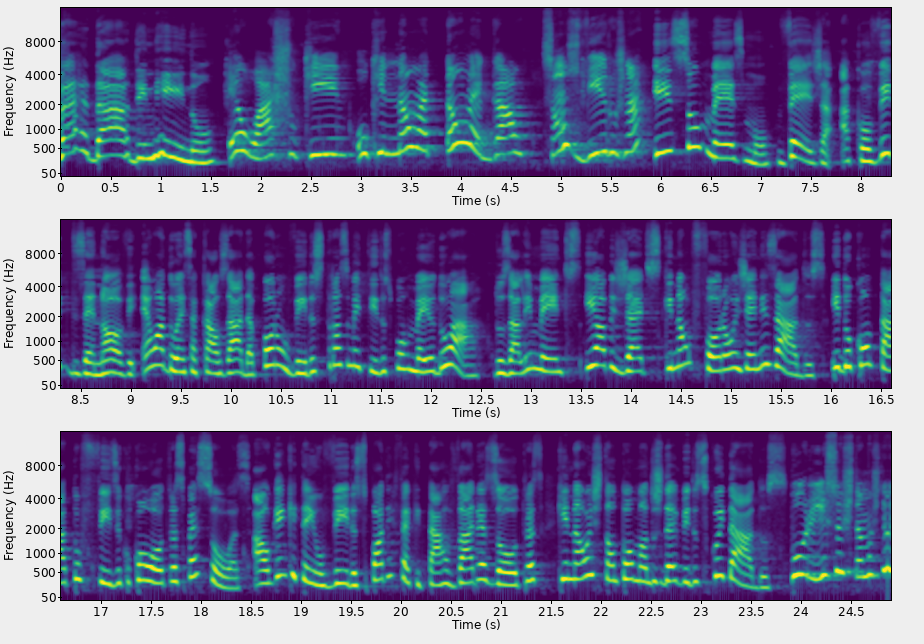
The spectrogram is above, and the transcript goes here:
Verdade, Nino. Eu acho que o que não é tão legal são os vírus, né? Isso mesmo. Veja, a Covid-19 é uma doença causada por um vírus transmitido por meio do ar, dos alimentos e objetos que não foram higienizados e do contato físico com outras pessoas. Alguém que tem o vírus pode infectar várias outras que não estão tomando os devidos cuidados. Por isso estamos de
